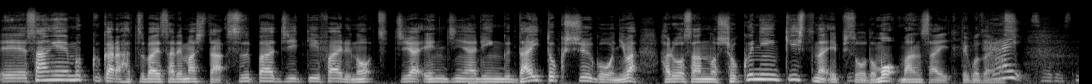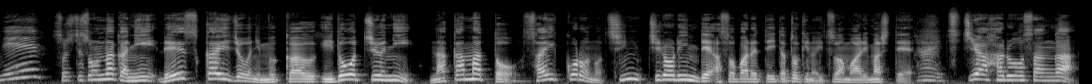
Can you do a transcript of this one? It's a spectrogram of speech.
えー、3A ムックから発売されました、スーパー GT ファイルの土屋エンジニアリング大特集号には、春夫さんの職人気質なエピソードも満載でございます。はいそうですね。そしてその中にレース会場に向かう移動中に仲間とサイコロのチンチロリンで遊ばれていた時の逸話もありまして、はい。土屋春夫さんが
